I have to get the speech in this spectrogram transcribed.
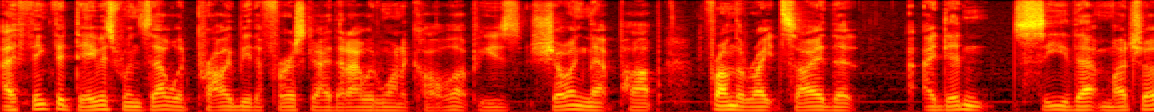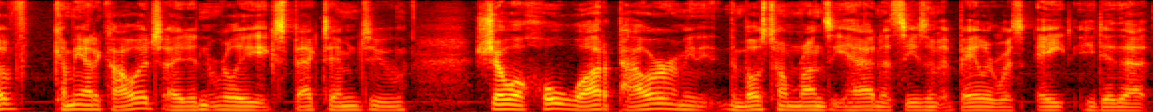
I think that Davis Wendzel would probably be the first guy that I would want to call up. He's showing that pop from the right side that I didn't see that much of coming out of college. I didn't really expect him to show a whole lot of power. I mean, the most home runs he had in a season at Baylor was eight. He did that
